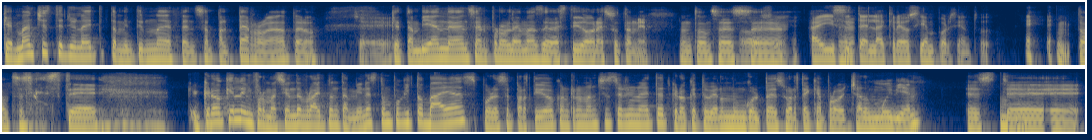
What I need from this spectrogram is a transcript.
Que Manchester United también tiene una defensa para el perro, ¿verdad? Pero que también deben ser problemas de vestidor, eso también. Entonces. Oh, eh, Ahí sí eh, te la creo 100%. entonces, este. Creo que la información de Brighton también está un poquito bias por ese partido contra el Manchester United. Creo que tuvieron un golpe de suerte que aprovecharon muy bien. Este.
